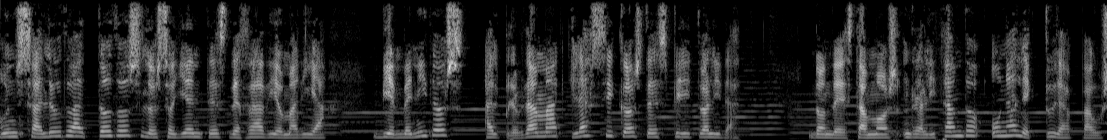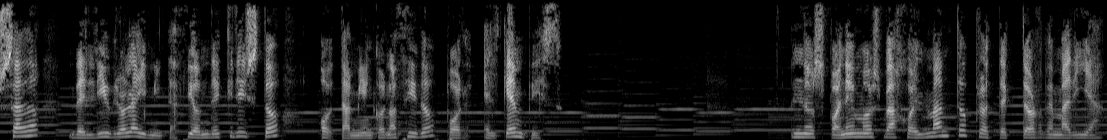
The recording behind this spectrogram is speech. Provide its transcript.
Un saludo a todos los oyentes de Radio María. Bienvenidos al programa Clásicos de Espiritualidad, donde estamos realizando una lectura pausada del libro La imitación de Cristo, o también conocido por el Kempis. Nos ponemos bajo el manto protector de María,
